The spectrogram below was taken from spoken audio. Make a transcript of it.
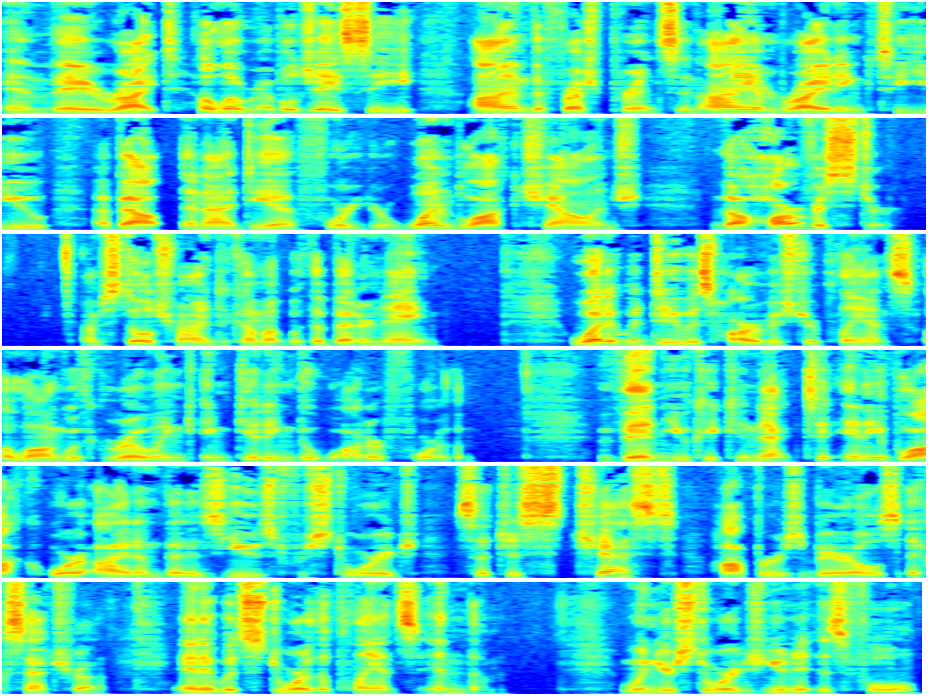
and they write Hello, Rebel JC. I'm the Fresh Prince, and I am writing to you about an idea for your one block challenge, the Harvester. I'm still trying to come up with a better name. What it would do is harvest your plants along with growing and getting the water for them. Then you could connect to any block or item that is used for storage, such as chests, hoppers, barrels, etc., and it would store the plants in them. When your storage unit is full,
